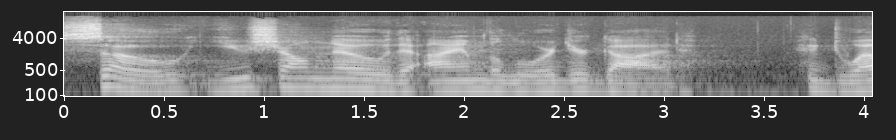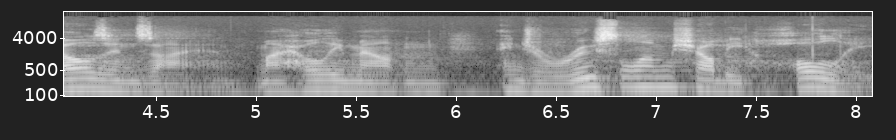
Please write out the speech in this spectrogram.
So you shall know that I am the Lord your God who dwells in Zion, my holy mountain, and Jerusalem shall be holy,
